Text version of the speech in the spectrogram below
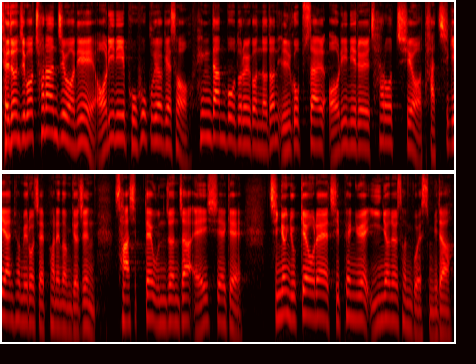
대전지법 천안지원이 어린이 보호구역에서 횡단보도를 건너던 7살 어린이를 차로 치어 다치게 한 혐의로 재판에 넘겨진 40대 운전자 A씨에게 징역 6개월에 집행유예 2년을 선고했습니다.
